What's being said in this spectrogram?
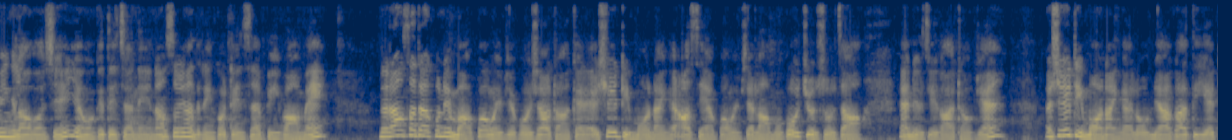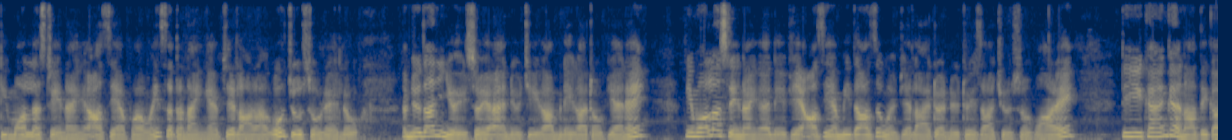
မင်္ဂလာပါရှင်ရန်ကုန်ကတိချန်နယ်နောက်ဆုံးရသတင်းကိုတင်ဆက်ပေးပါမယ်။2017ခုနှစ်မှာဖွဲ့ဝင်ဖြစ်ပေါ်ရောက်ထားခဲ့တဲ့အရှိတီမောနိုင်ငံအာဆီယံဖွဲ့ဝင်ဖြစ်လာမှုကိုကြိုဆိုကြောင်း NUG ကထုတ်ပြန်အရှိတီမောနိုင်ငံလိုအများကတည်ရဲ့တီမောလက်စတေနိုင်ငံအာဆီယံဖွဲ့ဝင်17နိုင်ငံဖြစ်လာတာကိုကြိုဆိုတယ်လို့အမျိုးသားညီညွတ်ရေးဆိုရ NUG ကမနေ့ကထုတ်ပြန်တယ်။တီမောလက်စတေနိုင်ငံတွေဖြင့်အာဆီယံမိသားစုဝင်ဖြစ်လာတဲ့အတွက်နှွေးထွေးစွာကြိုဆိုပါရယ်။ ဒီအခန်းကဏ္ဍတိက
